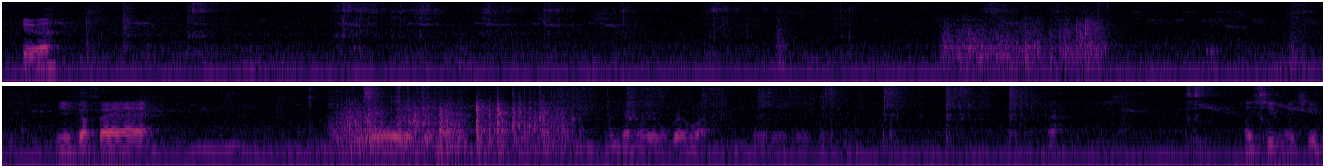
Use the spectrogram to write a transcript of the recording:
โอเคนะมีกาแฟ โอ้เดี๋ยวนะมันยังเร็วไปว่ะเดี๋ยวเดี๋ยวเดี๋ยวเดี๋ยวนะ ให้ชิมให้ชิม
